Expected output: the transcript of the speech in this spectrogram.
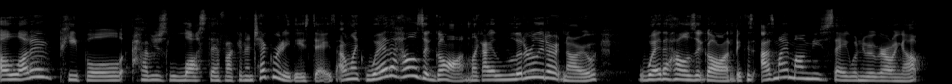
a lot of people have just lost their fucking integrity these days. I'm like, where the hell is it gone? Like, I literally don't know where the hell is it gone? Because as my mom used to say when we were growing up,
